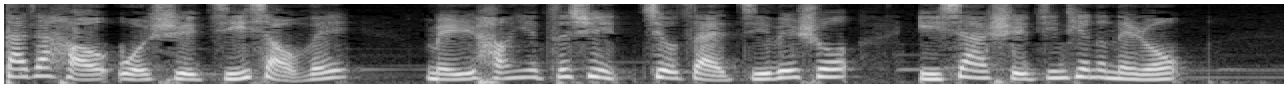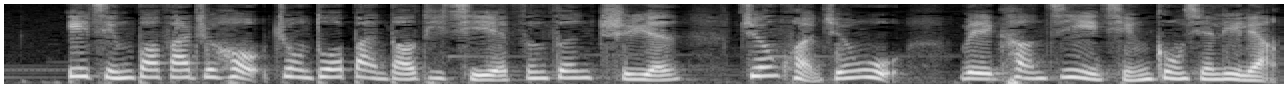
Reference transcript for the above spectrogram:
大家好，我是吉小薇，每日行业资讯就在吉微说。以下是今天的内容：疫情爆发之后，众多半导体企业纷纷驰援，捐款捐物，为抗击疫情贡献力量，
